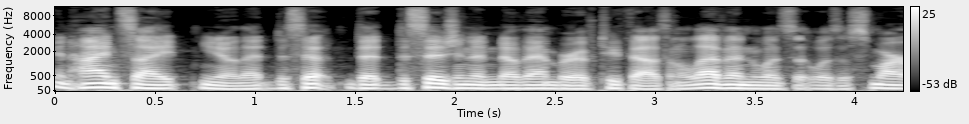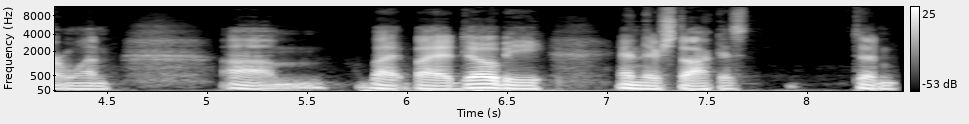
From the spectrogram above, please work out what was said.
in hindsight, you know that deci- that decision in November of 2011 was was a smart one um, by by Adobe, and their stock has done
